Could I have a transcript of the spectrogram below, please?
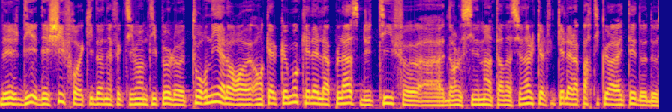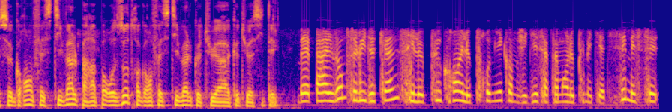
Des, des, chiffres qui donnent effectivement un petit peu le tournis. Alors, en quelques mots, quelle est la place du TIFF dans le cinéma international? Quelle, quelle est la particularité de, de ce grand festival par rapport aux autres grands festivals que tu as que tu as cités? Ben, par exemple, celui de Cannes, c'est le plus grand et le premier, comme j'ai dit, certainement le plus médiatisé, mais c'est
